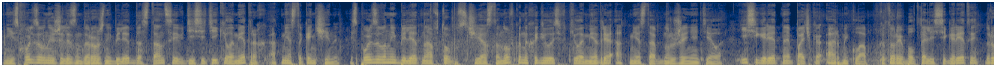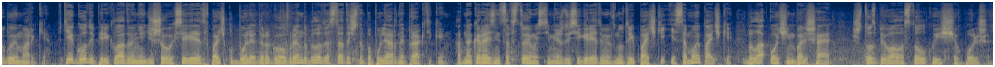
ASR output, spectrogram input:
Неиспользованный железнодорожный билет до станции в 10 километрах от места кончины. Использованный билет на автобус, чья остановка находилась в километре от места обнаружения тела. И сигаретная пачка Army Club, в которой болтались сигареты другой марки. В те годы перекладывание дешевых сигарет в пачку более дорогого бренда было достаточно популярной практикой. Однако разница в стоимости между сигаретами внутри пачки и самой пачки была очень большая, что сбивало с толку еще больше.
